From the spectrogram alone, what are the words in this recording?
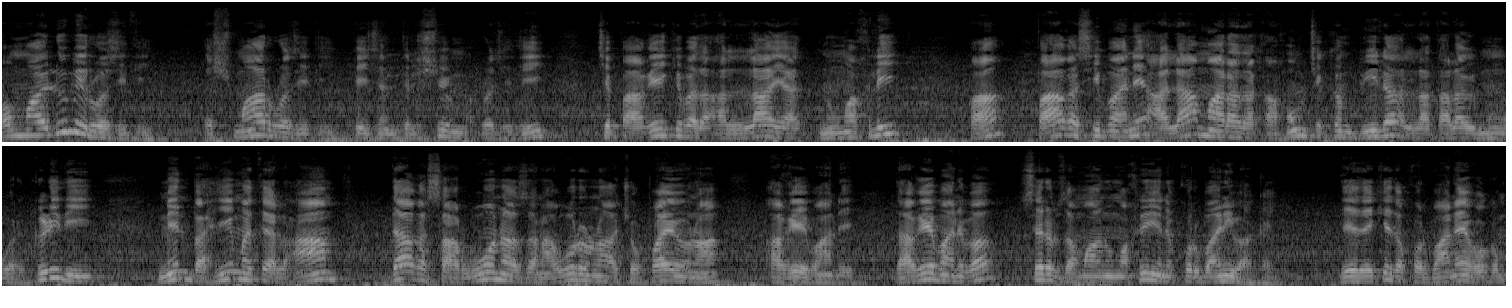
او معلومې روځې دي. د شمار ورځې دي، پېژندل شوې ورځې دي، چې په هغې کې به د الله یاد، نوم، اخلي، په، په هغه څه باندې، علی ما رزقهم، چې کوم دوی له، الله تعالی، وي مونږ ورکړي دي، من بهیمة الانعام، د هغه څاروو نه، ځناورو نه، چوپایو نه، هغې باندې، د هغې باندې به صرف زما نوم اخلي، یعنې قرباني به کوي، دې ځای کې د قربانۍ حکم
